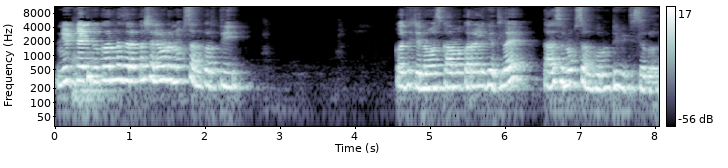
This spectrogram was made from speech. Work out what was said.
नीट नेटकं करणं जरा कशाला एवढं नुकसान करती? कधीचे नवस काम करायला घेतलंय तर असं नुकसान करून ठेवी ती सगळं.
